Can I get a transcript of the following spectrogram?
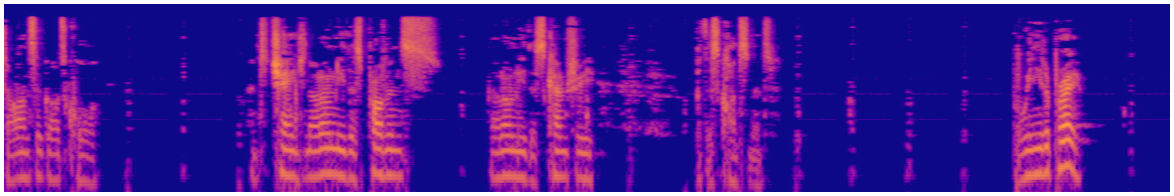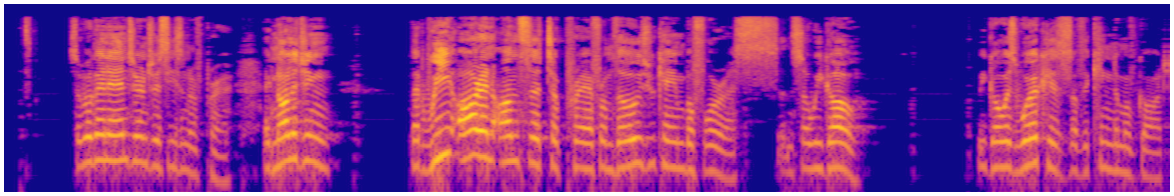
to answer God's call and to change not only this province, not only this country, but this continent. But we need to pray. So we're going to enter into a season of prayer, acknowledging that we are an answer to prayer from those who came before us. And so we go. We go as workers of the kingdom of God,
